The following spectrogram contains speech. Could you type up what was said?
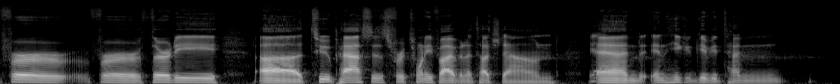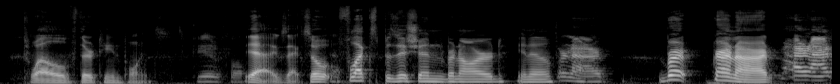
for for thirty, uh, two passes for twenty five and a touchdown, Yeah. and and he could give you 10, 12, 13 points. Beautiful. Yeah, exactly. So flex position, Bernard, you know, Bernard. Ber- Bernard. Bernard.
